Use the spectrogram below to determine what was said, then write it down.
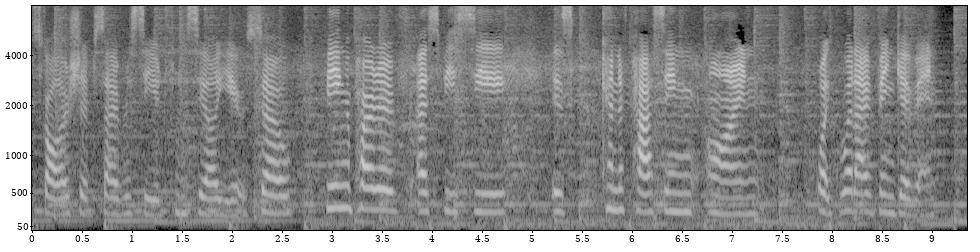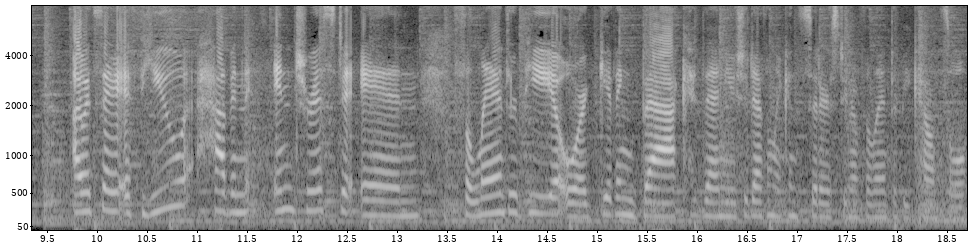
scholarships I've received from CLU. So being a part of SPC is kind of passing on like what I've been given. I would say if you have an interest in philanthropy or giving back, then you should definitely consider Student Philanthropy Council.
